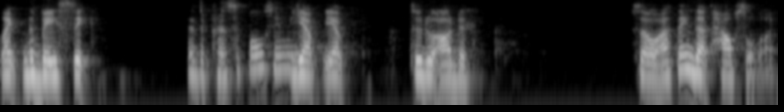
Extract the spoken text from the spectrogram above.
like the basic. The principles, you mean? Yep, yep, to do audit. So I think that helps a lot.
